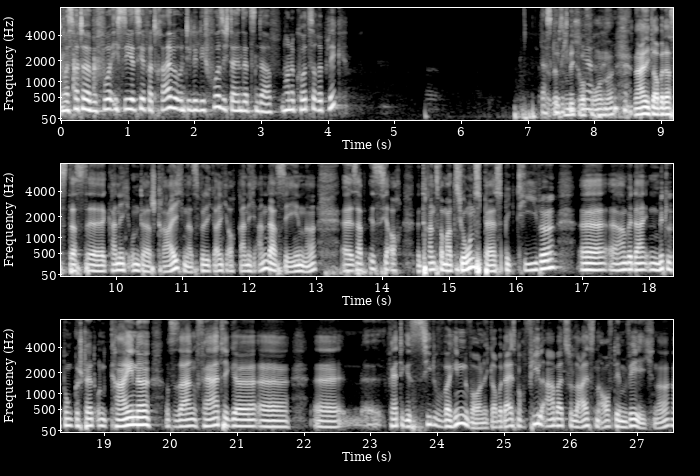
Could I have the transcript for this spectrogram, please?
Thomas Vater, bevor ich Sie jetzt hier vertreibe und die Lilly vor sich dahin setzen darf, noch eine kurze Replik? Das, das ich Mikrofon. Ne? Nein, ich glaube, das, das äh, kann ich unterstreichen. Das würde ich gar nicht, auch gar nicht anders sehen. Ne? Äh, deshalb ist es ja auch eine Transformationsperspektive, äh, haben wir da in den Mittelpunkt gestellt und keine sozusagen fertige, äh, äh, fertiges Ziel, wo wir hinwollen. Ich glaube, da ist noch viel Arbeit zu leisten auf dem Weg. Ne?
